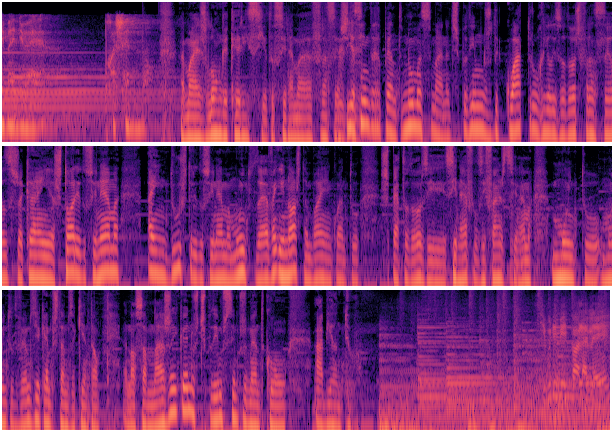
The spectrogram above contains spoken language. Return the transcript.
Emmanuel, prochainement. a mais longa carícia do cinema francês. E assim, de repente, numa semana, despedimos-nos de quatro realizadores franceses a quem a história do cinema, a indústria do cinema muito devem, e nós também, enquanto espectadores e cinéfilos e fãs de cinema, muito, muito devemos, e a quem prestamos aqui então a nossa homenagem, e quem nos despedimos simplesmente com A bientôt. Si vous n'aimez pas la mer,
